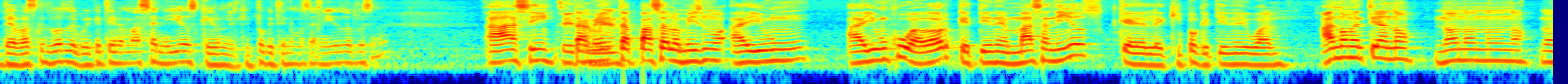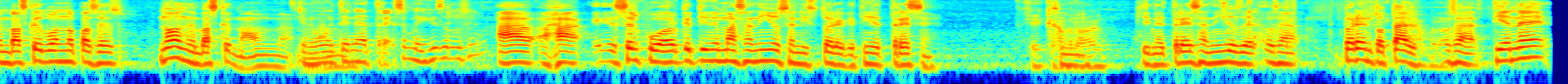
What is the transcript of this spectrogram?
de básquetbol, del güey que tiene más anillos que el equipo que tiene más anillos, algo así. ¿no? Ah, sí. Sí, también, también. te pasa lo mismo. Hay un, hay un jugador que tiene más anillos que el equipo que tiene igual. Ah, no, mentira, no. No, no, no, no. No, en básquetbol no pasa eso. No, en el básquet no. no, Que un no, güey no. tenía 13, me dijiste así. Ah, ajá. Es el jugador que tiene más anillos en la historia, que tiene 13. Qué cabrón. Tiene tres anillos de. O sea, pero en total. O sea, tiene.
